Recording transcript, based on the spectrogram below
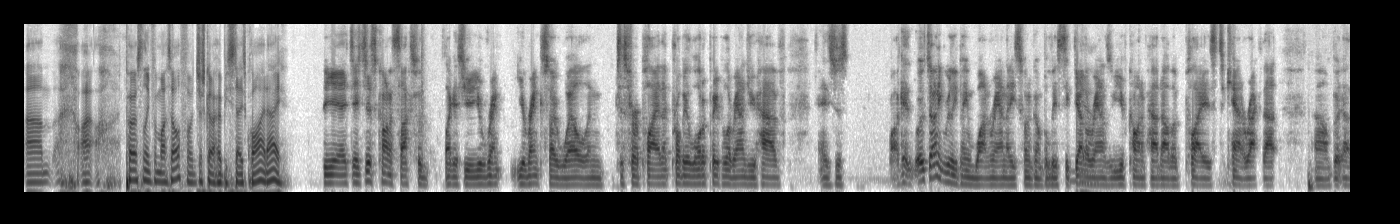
um, I personally for myself, I just gotta hope he stays quiet, eh? Yeah, it, it just kind of sucks for. I guess you you rank you rank so well, and just for a player that probably a lot of people around you have, and it's just well, I guess, it's only really been one round that he's kind of gone ballistic. The yeah. other rounds, you've kind of had other players to counteract that. Um, but uh,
